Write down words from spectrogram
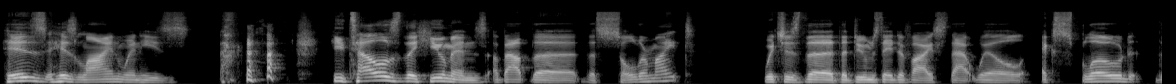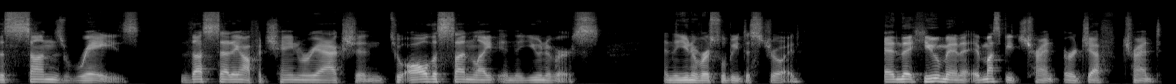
his his line when he's he tells the humans about the the Solaranite, which is the the doomsday device that will explode the sun's rays, thus setting off a chain reaction to all the sunlight in the universe, and the universe will be destroyed and the human it must be trent or jeff trent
